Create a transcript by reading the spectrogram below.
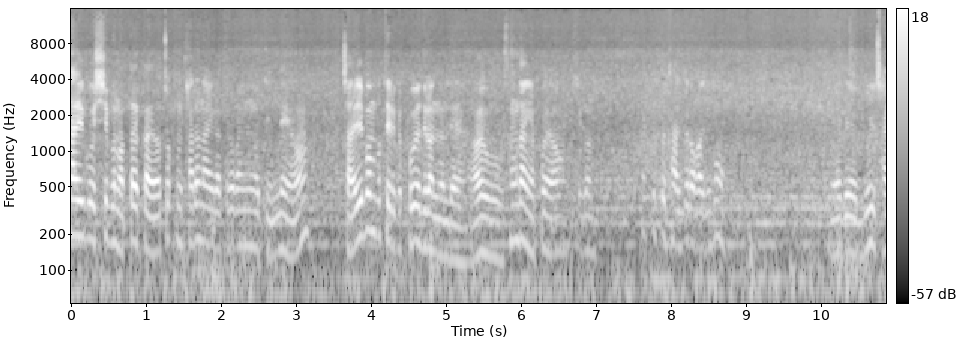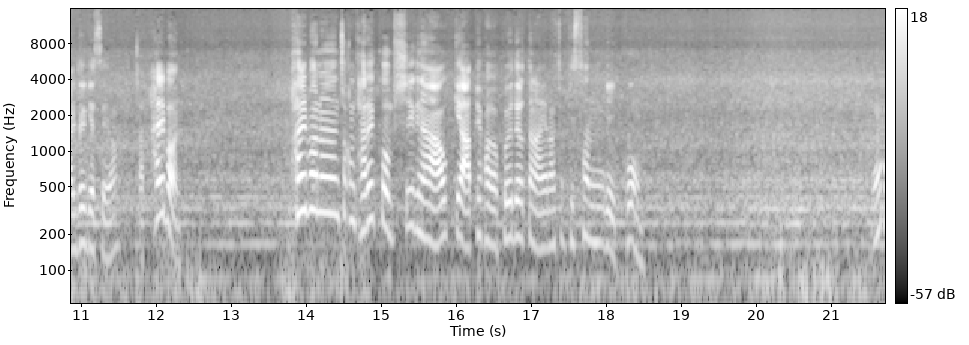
8, 9, 10은 어떨까요? 조금 다른 아이가 들어가 있는 것도 있네요. 자, 1번부터 이렇게 보여드렸는데, 아유, 상당히 예뻐요. 지금 햇빛도 잘 들어가지고, 얘들 물 잘 들겠어요. 자, 8번. 8번은 조금 다를 거 없이 그냥 9개 앞에 봐- 보여드렸던 아이랑 좀 비슷한 게 있고, 어?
